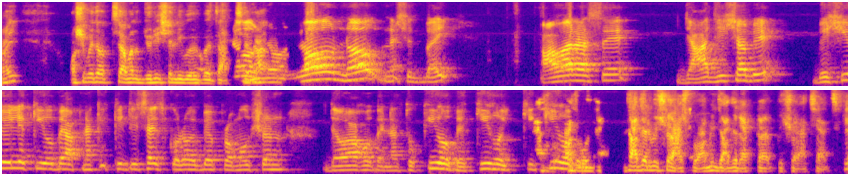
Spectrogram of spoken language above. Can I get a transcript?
ভাই। অসুবিধা হচ্ছে আমাদের জুডিশিয়াল রিভিউ যাচ্ছে না। নো নো নাশিদ ভাই। পাওয়ার আছে জাজ হিসাবে। বেশি হইলে কি হবে? আপনাকে ক্রিটিসাইজ করা হবে প্রমোশন দেওয়া হবে না। তো কি হবে? কি হয়? কি কি হবে? যাদের জাজের বিষয়ে আসব। আমি জাজের একটা বিষয় আছে আজকে।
